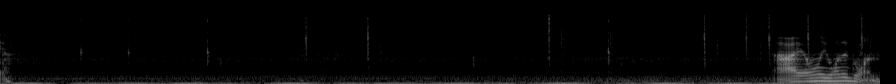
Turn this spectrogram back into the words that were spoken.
Yeah. I only wanted one.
